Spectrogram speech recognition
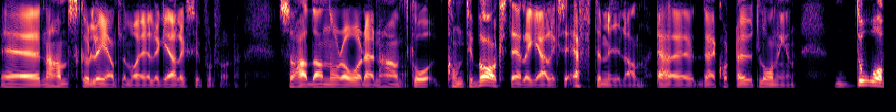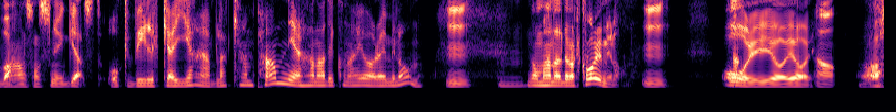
eh, när han skulle egentligen vara i LA Galaxy fortfarande, så hade han några år där när han kom tillbaks till LA Galaxy efter Milan, eh, den här korta utlåningen. Då var han som snyggast. Och vilka jävla kampanjer han hade kunnat göra i Milano. Mm. Om han hade varit kvar i Milano. Mm. Oj, oj, oj. Ja. Åh.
